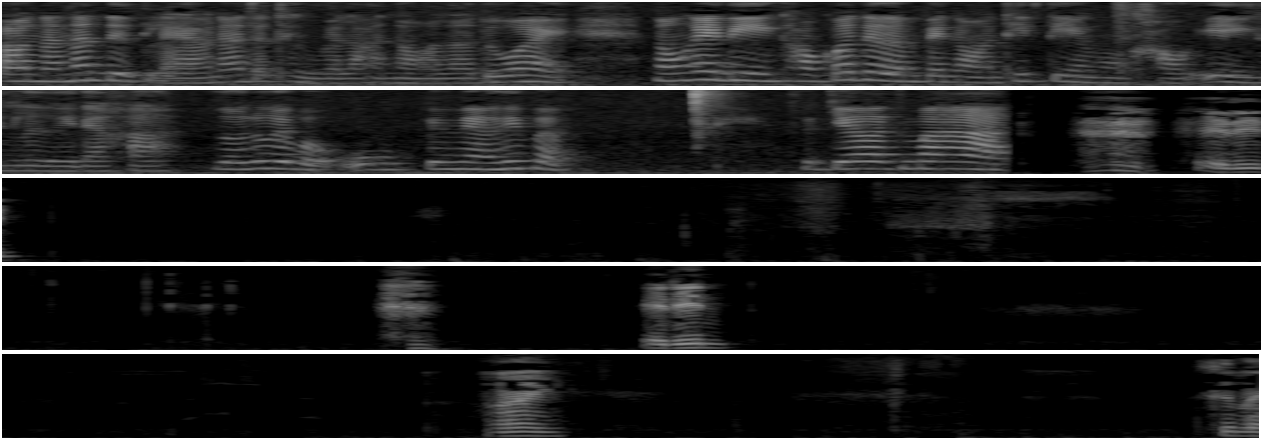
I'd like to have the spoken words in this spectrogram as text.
ตอนนั้นน่าดึกแล้วน่าจะถึงเวลานอนแล้วด้วย น้องเอดีนเขาก็เดินไปนอนที่เตียงของเขาเองเลยนะคะเราก็เลยบอกอู้เป็นแมวที่แบบสุดยอดมากเอดินเอดินไอ ขึ้นไหม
